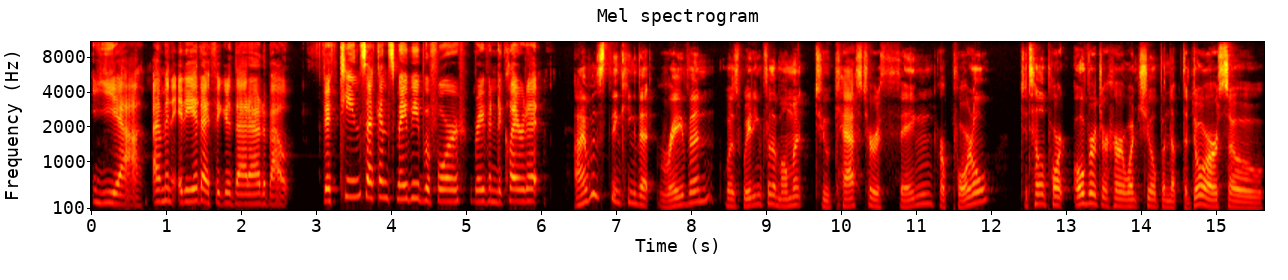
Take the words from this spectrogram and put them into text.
Yeah, I'm an idiot. I figured that out about 15 seconds maybe before Raven declared it. I was thinking that Raven was waiting for the moment to cast her thing, her portal, to teleport over to her once she opened up the door so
